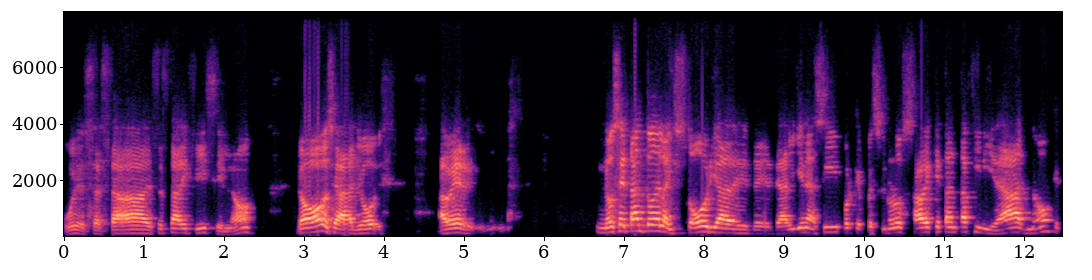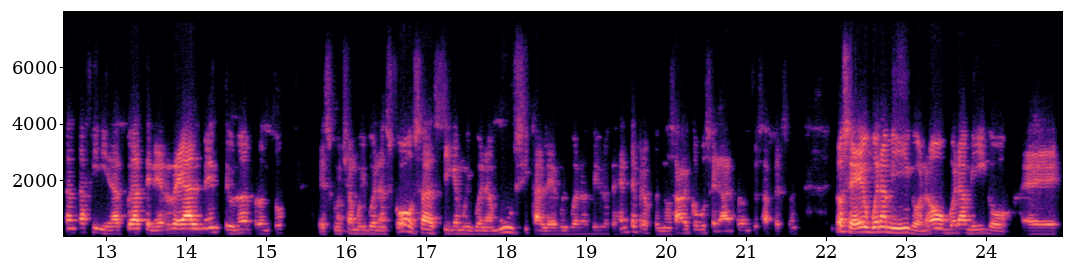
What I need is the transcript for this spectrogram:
uy, eso está, eso está difícil, ¿no? No, o sea, yo, a ver, no sé tanto de la historia de, de, alguien así, porque pues uno no sabe qué tanta afinidad, ¿no? Qué tanta afinidad pueda tener realmente. Uno de pronto escucha muy buenas cosas, sigue muy buena música, lee muy buenos libros de gente, pero pues no sabe cómo será de pronto esa persona. No sé, un buen amigo, ¿no? Un buen amigo, eh,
